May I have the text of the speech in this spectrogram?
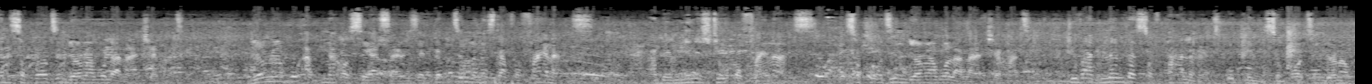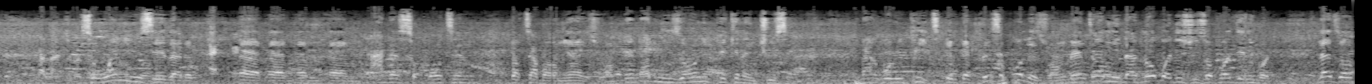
and supporting the Honorable Alan Kyerematen. The Honorable Abena Osei-Asare is a deputy minister for finance at the Ministry of Finance, supporting the Honorable Alan Chebati. You've had members of parliament openly supporting the Honorable Alan Chebati. So when you say that uh, um, um, um, others supporting Dr. Baumia is wrong, then that means you're only picking and choosing. I will repeat, if the principle is wrong, then tell me that nobody should support anybody. Let's all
